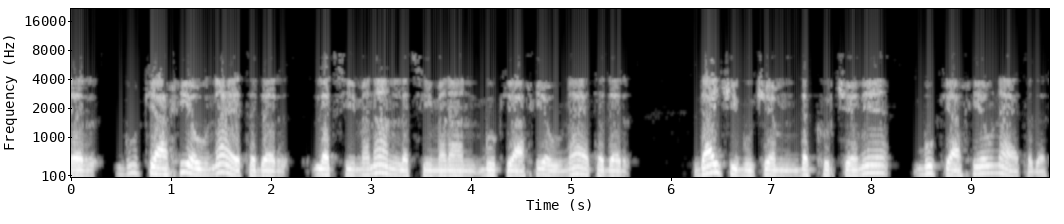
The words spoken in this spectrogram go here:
دەر بووکیاخیە و نایەتە دەر لە چیمەنان لە چیمەنان بووکیاخیە و نایەتە دەر دایکی بووکێم دەکورکێنێ بووکیاخیە و نایەتە دەر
